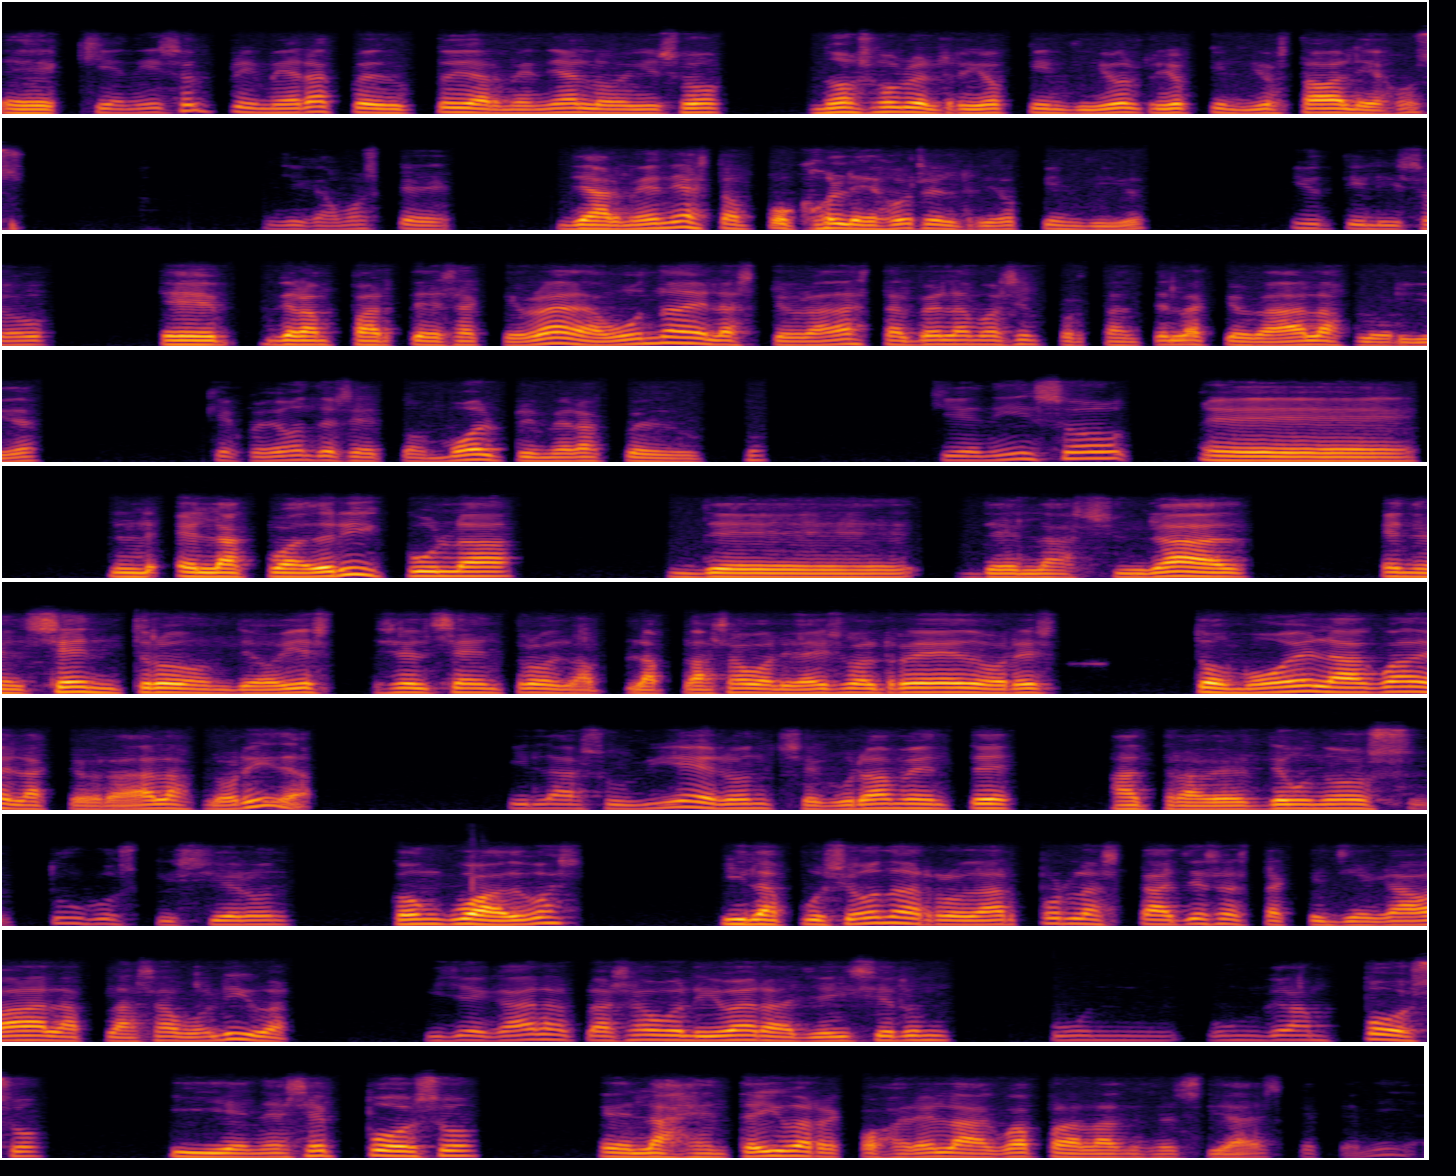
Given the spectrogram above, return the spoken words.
Eh, quien hizo el primer acueducto de Armenia lo hizo no sobre el río Quindío, el río Quindío estaba lejos. Digamos que de Armenia está un poco lejos el río Quindío y utilizó eh, gran parte de esa quebrada. Una de las quebradas, tal vez la más importante, es la quebrada de la Florida, que fue donde se tomó el primer acueducto quien hizo eh, la cuadrícula de, la ciudad en el centro, donde hoy es, el centro de la, Plaza Bolívar y sus alrededores, tomó el agua de la quebrada la Florida y la subieron seguramente a través de unos tubos que hicieron con guaduas y la pusieron a rodar por las calles hasta que llegaba a la Plaza Bolívar. Y llegaba a la Plaza Bolívar, allí hicieron un, gran pozo y en ese pozo eh, la gente iba a recoger el agua para las necesidades que tenía.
